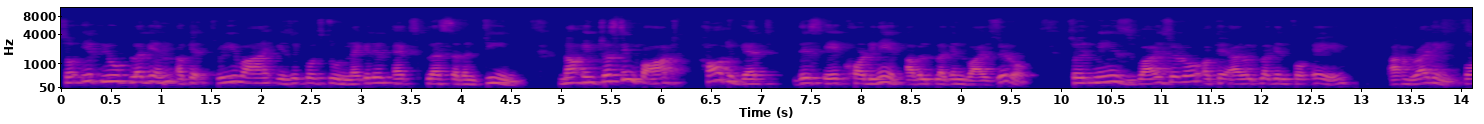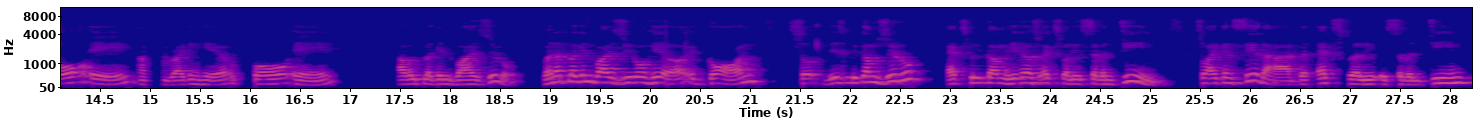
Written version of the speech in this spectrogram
So if you plug in, okay, 3y is equals to negative x plus 17. Now, interesting part, how to get this a coordinate. I will plug in y0. So it means y0, okay, I will plug in for a. I'm writing for a, I'm writing here for a. I will plug in y0. When I plug in y0 here, it gone. So this becomes 0 x will come here, so x value is 17. So I can say that the x value is 17.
